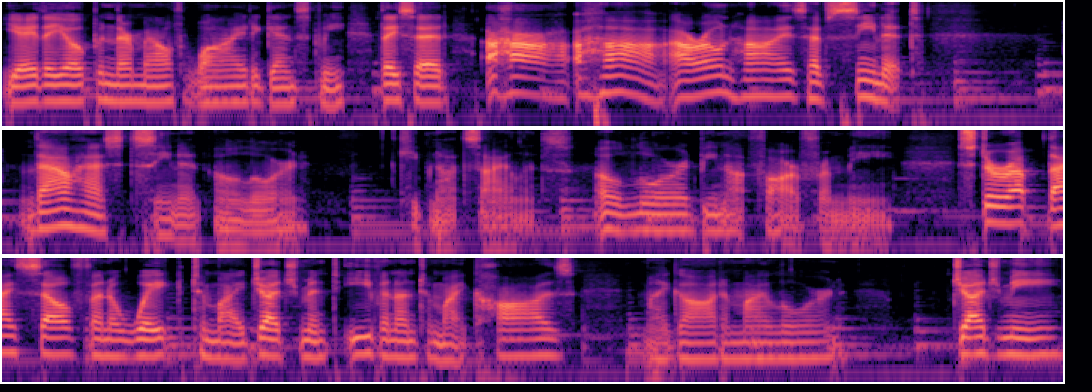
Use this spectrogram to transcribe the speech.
Yea, they opened their mouth wide against me. They said, Aha, aha, our own eyes have seen it. Thou hast seen it, O Lord. Keep not silence. O Lord, be not far from me. Stir up thyself and awake to my judgment, even unto my cause, my God and my Lord. Judge me,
